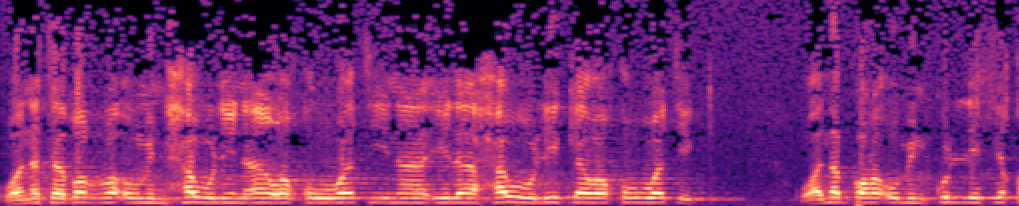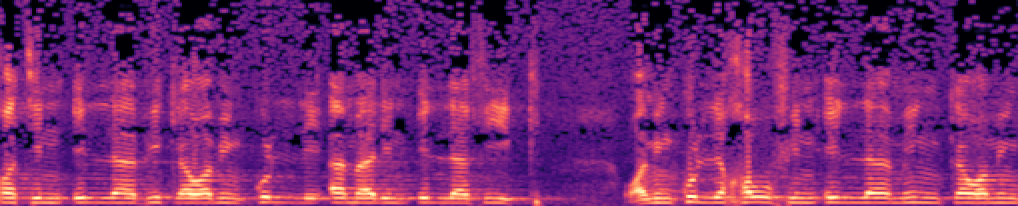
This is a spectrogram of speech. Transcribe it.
ونتبرأ من حولنا وقوتنا إلى حولك وقوتك ونبرأ من كل ثقة إلا بك ومن كل أمل إلا فيك. ومن كل خوف إلا منك ومن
